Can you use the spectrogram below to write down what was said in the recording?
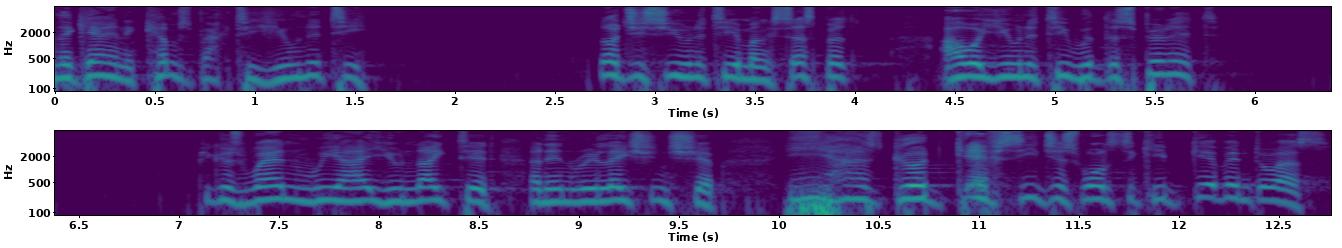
And again, it comes back to unity. Not just unity amongst us, but our unity with the Spirit. Because when we are united and in relationship, He has good gifts. He just wants to keep giving to us.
